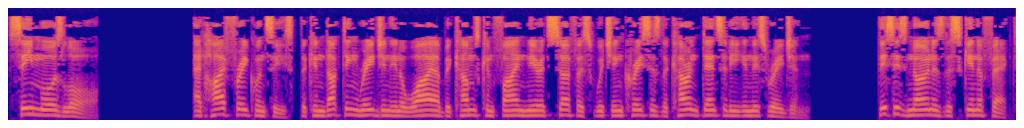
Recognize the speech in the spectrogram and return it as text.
See Moore's law. At high frequencies, the conducting region in a wire becomes confined near its surface which increases the current density in this region. This is known as the skin effect.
